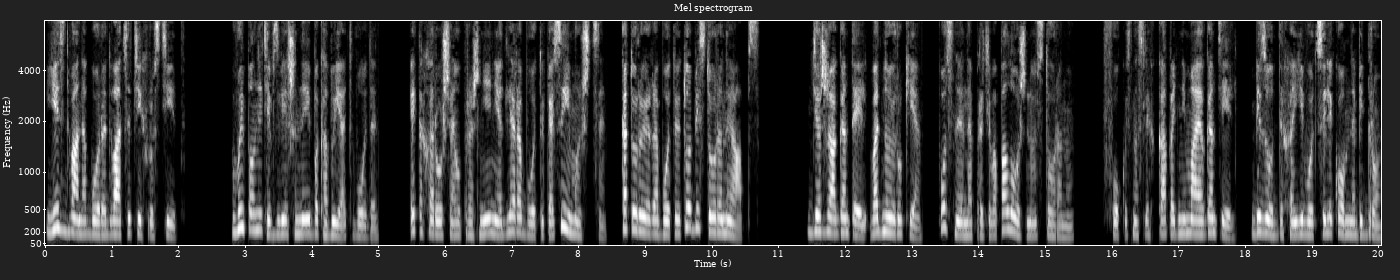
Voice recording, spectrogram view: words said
Есть два набора 20 хрустит. Выполните взвешенные боковые отводы. Это хорошее упражнение для работы косы и мышцы, которые работают обе стороны апс держа гантель в одной руке, постная на противоположную сторону. Фокусно слегка поднимая гантель, без отдыха его целиком на бедро.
